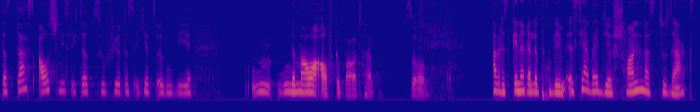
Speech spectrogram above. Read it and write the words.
dass das ausschließlich dazu führt, dass ich jetzt irgendwie eine Mauer aufgebaut habe. So. Aber das generelle Problem ist ja bei dir schon, dass du sagst,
